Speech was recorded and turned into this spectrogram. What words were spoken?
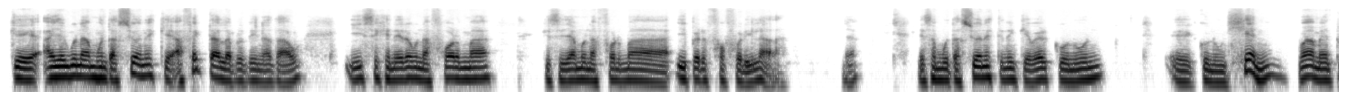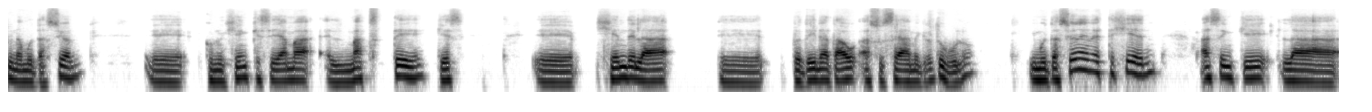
Que hay algunas mutaciones que afectan a la proteína tau y se genera una forma que se llama una forma hiperfosforilada. Esas mutaciones tienen que ver con un, eh, con un gen, nuevamente una mutación, eh, con un gen que se llama el MAPT, que es gen de la proteína tau asociada a microtúbulo, y mutaciones en este gen hacen que las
